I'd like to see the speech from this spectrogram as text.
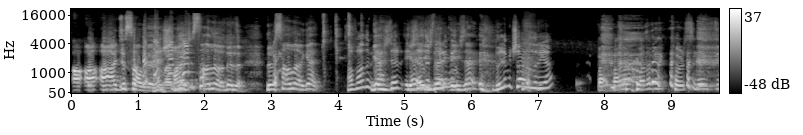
A- a- ağacı sallıyorum ben. Ağacı sallama dur dur. Dur sallama gel. Hava Hanım Gel. ejder, Gel, ejder de ejder, böyle mi, ejder. böyle mi çağrılır ya? Ba- bana bana bir personality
